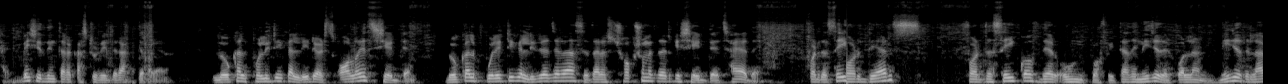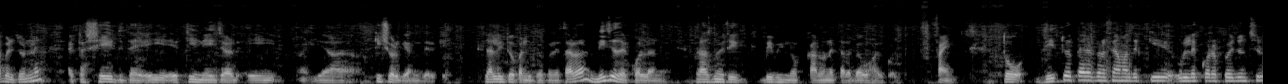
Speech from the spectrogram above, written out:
time বেশি দিন তারা কাস্টোডিতে রাখতে পারে না। Local political leaders always shade then local political leader যারা আছে, তারা সবসময় তাদেরকে শেড দেয়, ছায়া দেয়। ফর দ্য সেই for theirs for the sake of their own profit তাদের নিজেদের কল্যাণ, নিজেদের লাভের জন্য একটা শেড দেয় এই টিন টিনেজার এই কিশোর গ্যাংদেরকে। লালিত পালিত করে তারা নিজেদের কল্যাণে, রাজনৈতিক বিভিন্ন কারণে তারা ব্যবহার করে। ফাইন তো দ্বিতীয় প্যারাগ্রাফে আমাদের কি উল্লেখ করার প্রয়োজন ছিল?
